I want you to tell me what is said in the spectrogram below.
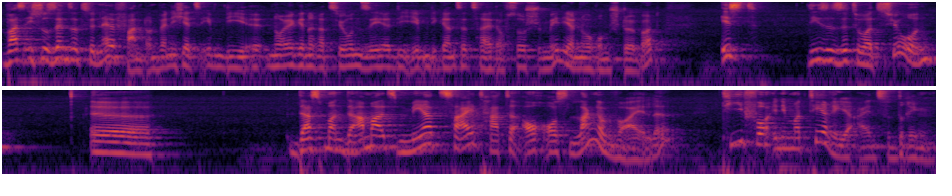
was ich so sensationell fand, und wenn ich jetzt eben die äh, neue Generation sehe, die eben die ganze Zeit auf Social Media nur rumstöbert, ist diese Situation, äh, dass man damals mehr Zeit hatte, auch aus Langeweile, tiefer in die Materie einzudringen.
